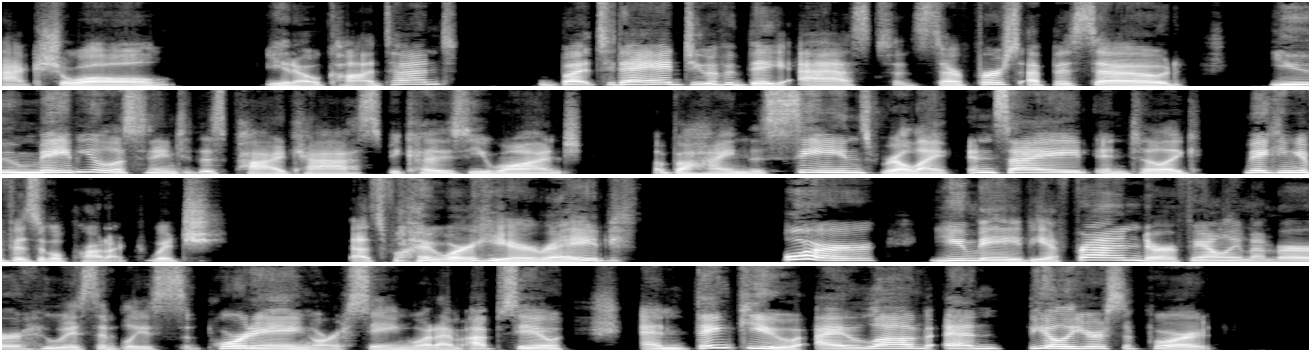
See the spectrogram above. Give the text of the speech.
actual, you know, content. But today I do have a big ask since it's our first episode. You may be listening to this podcast because you want a behind the scenes, real life insight into like making a physical product, which that's why we're here, right? Or you may be a friend or a family member who is simply supporting or seeing what I'm up to. And thank you. I love and feel your support.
